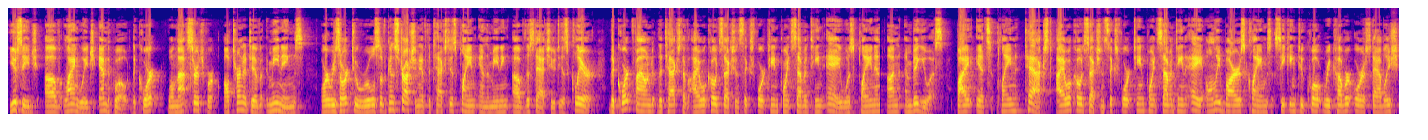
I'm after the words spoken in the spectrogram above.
usage of language, end quote. The court will not search for alternative meanings or resort to rules of construction if the text is plain and the meaning of the statute is clear. The court found the text of Iowa Code Section 614.17a was plain and unambiguous. By its plain text, Iowa Code Section 614.17a only bars claims seeking to, quote, recover or establish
